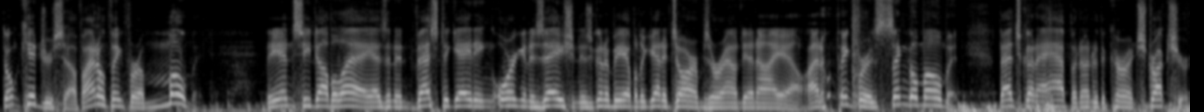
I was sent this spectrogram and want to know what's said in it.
Don't kid yourself. I don't think for a moment the NCAA, as an investigating organization, is going to be able to get its arms around NIL. I don't think for a single moment that's going to happen under the current structure.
